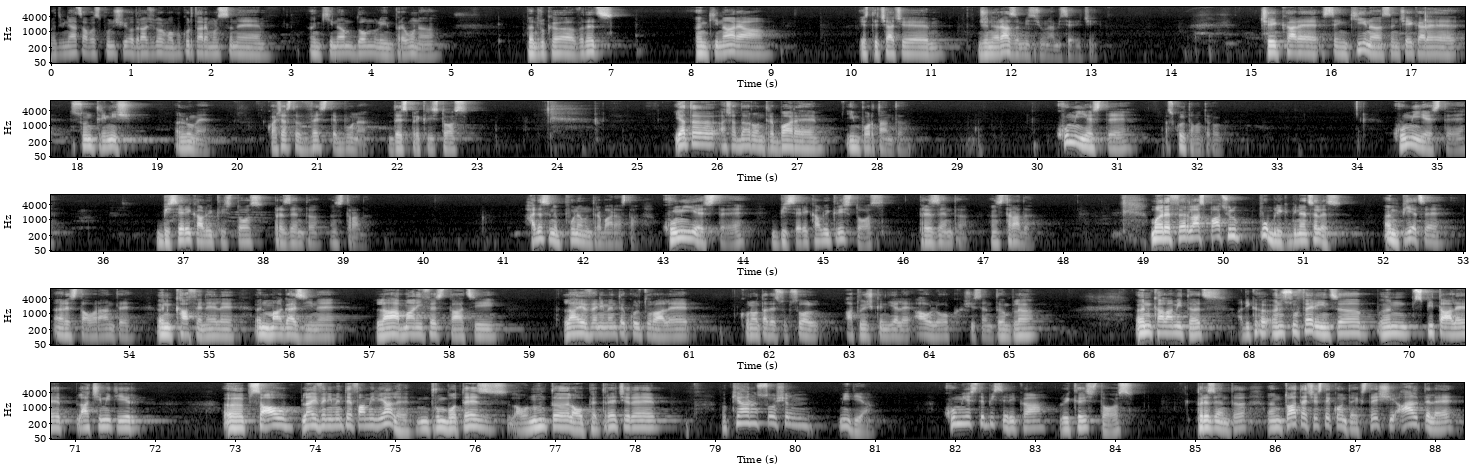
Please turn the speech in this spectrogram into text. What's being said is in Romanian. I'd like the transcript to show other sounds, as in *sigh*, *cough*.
Bună dimineața, vă spun și eu, dragilor, mă bucur tare mult să ne închinăm Domnului împreună, pentru că, vedeți, închinarea este ceea ce generează misiunea bisericii. Cei care se închină sunt cei care sunt trimiși în lume cu această veste bună despre Hristos. Iată așadar o întrebare importantă. Cum este, ascultă-mă te rog, cum este Biserica lui Hristos prezentă în stradă? Haideți să ne punem întrebarea asta. Cum este Biserica lui Hristos prezentă în stradă? Mă refer la spațiul public, bineînțeles. În piețe, în restaurante, în cafenele, în magazine, la manifestații, la evenimente culturale cu nota de subsol atunci când ele au loc și se întâmplă, în calamități, adică în suferință, în spitale, la cimitir, ă, sau la evenimente familiale, într-un botez, la o nuntă, la o petrecere, chiar în social media. Cum este Biserica lui Hristos prezentă în toate aceste contexte și altele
